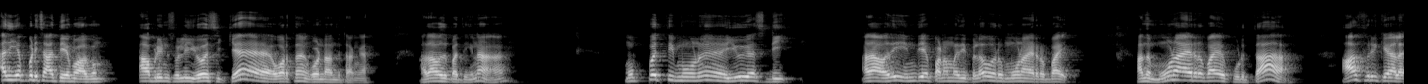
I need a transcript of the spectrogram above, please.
அது எப்படி சாத்தியமாகும்? அப்படின்னு சொல்லி யோசிக்க ஒருத்தன் கொண்டாந்துட்டாங்க. அதாவது பார்த்தீங்கன்னா முப்பத்தி மூணு யூஎஸ்டி அதாவது இந்திய பண மதிப்பில் ஒரு மூணாயிரம் ரூபாய். அந்த மூணாயிரம் ரூபாயை கொடுத்தா ஆஃப்ரிக்காவில்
